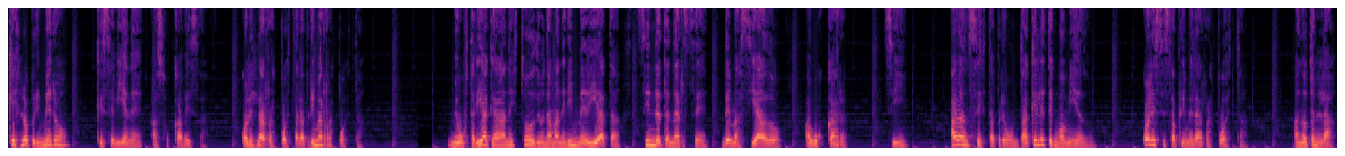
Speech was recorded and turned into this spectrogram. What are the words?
¿Qué es lo primero que se viene a sus cabezas? ¿Cuál es la respuesta? La primera respuesta. Me gustaría que hagan esto de una manera inmediata, sin detenerse demasiado a buscar, ¿sí? Háganse esta pregunta, ¿a qué le tengo miedo? ¿Cuál es esa primera respuesta? Anótenla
